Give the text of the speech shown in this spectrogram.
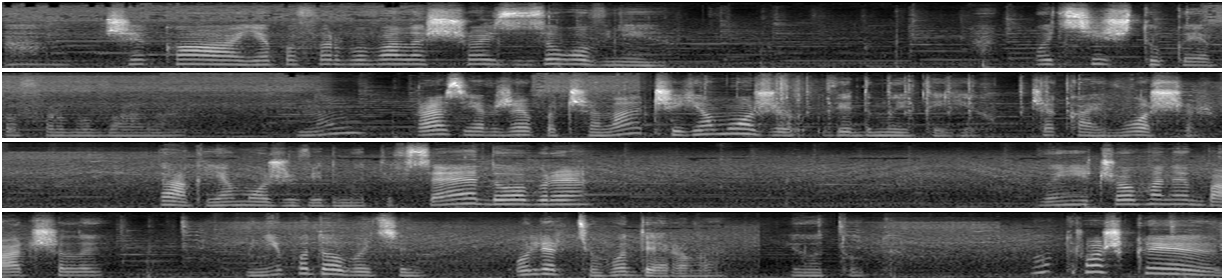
Чекай, я пофарбувала щось ззовні. Оці штуки я пофарбувала. Ну, раз я вже почала, чи я можу відмити їх? Чекай, вошер. Так, я можу відмити. Все добре. Ви нічого не бачили. Мені подобається колір цього дерева. І отут. Ну, трошки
